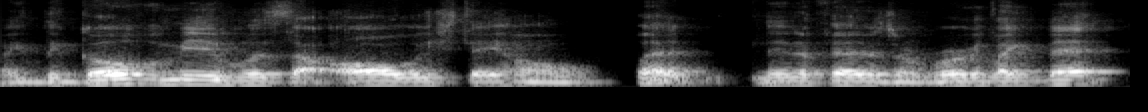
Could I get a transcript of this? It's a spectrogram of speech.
Like the goal for me was to always stay home. But the NFL doesn't work like that.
